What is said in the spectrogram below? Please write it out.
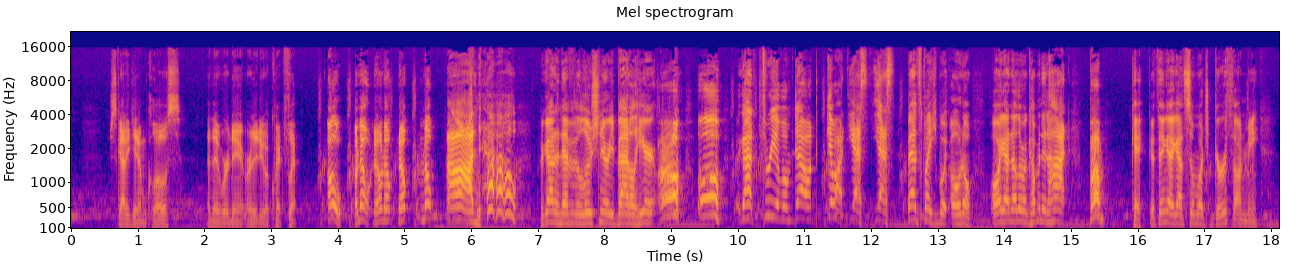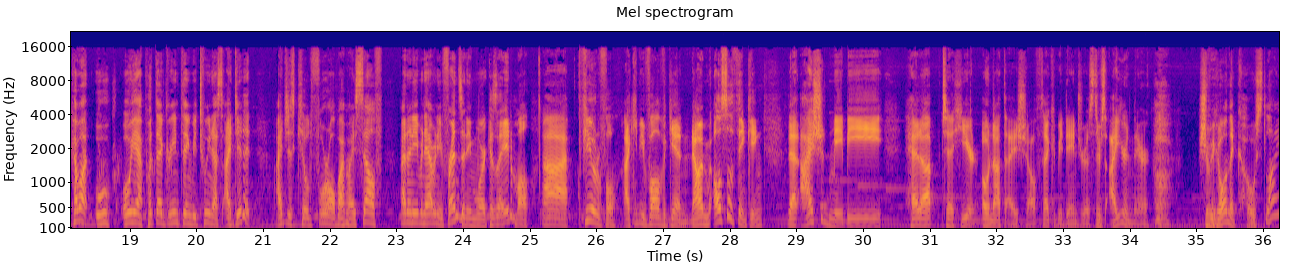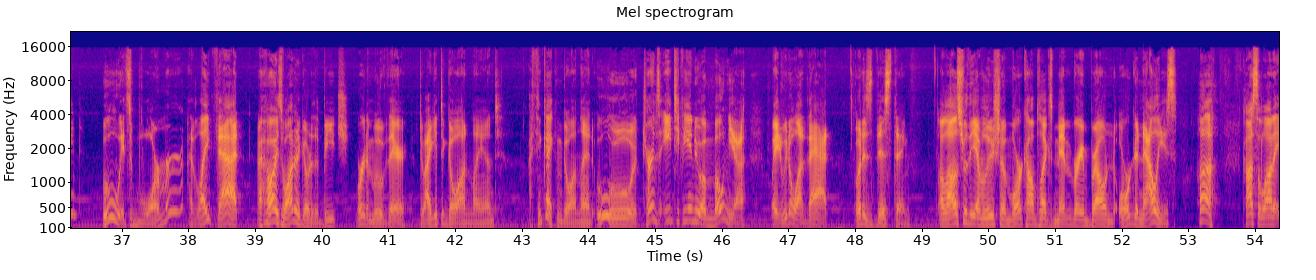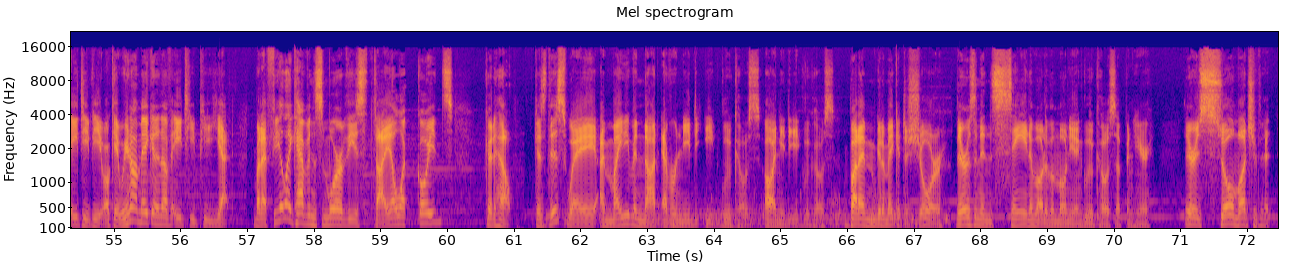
Just gotta get them close, and then we're gonna, we're gonna do a quick flip. Oh, oh no, no, no, no, no. Ah, no! We got an evolutionary battle here. Oh, oh, I got three of them down. Come on, yes, yes. Bad spiky boy. Oh no. Oh, I got another one coming in hot. Boom. Okay, good thing I got so much girth on me. Come on. Oh, oh yeah, put that green thing between us. I did it. I just killed four all by myself. I don't even have any friends anymore because I ate them all. Ah, beautiful. I can evolve again. Now I'm also thinking that I should maybe head up to here. Oh, not the ice shelf. That could be dangerous. There's iron there. should we go on the coastline? Ooh, it's warmer? I like that. I've always wanted to go to the beach. We're gonna move there. Do I get to go on land? I think I can go on land. Ooh, it turns ATP into ammonia. Wait, we don't want that. What is this thing? Allows for the evolution of more complex membrane-bound organelles. Huh, costs a lot of ATP. Okay, we're not making enough ATP yet, but I feel like having some more of these thylakoids could help. Because this way, I might even not ever need to eat glucose. Oh, I need to eat glucose. But I'm going to make it to shore. There is an insane amount of ammonia and glucose up in here. There is so much of it.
